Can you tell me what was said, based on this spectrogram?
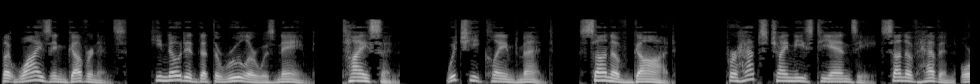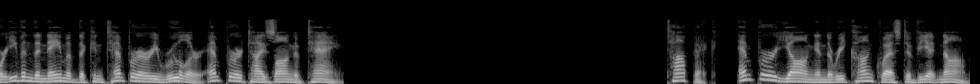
but wise in governance. He noted that the ruler was named Taisson, which he claimed meant, son of God. Perhaps Chinese Tianzi son of heaven or even the name of the contemporary ruler Emperor Taizong of Tang. Emperor Yang and the reconquest of Vietnam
